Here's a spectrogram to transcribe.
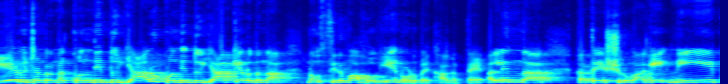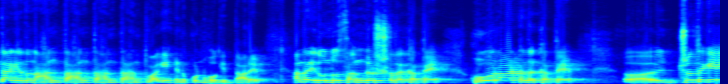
ಏಳು ಜನರನ್ನ ಕೊಂದಿದ್ದು ಯಾರು? ಕೊಂದಿದ್ದು ಯಾಕೆ ಅನ್ನೋದನ್ನ ನಾವು ಸಿನಿಮಾ ಹೋಗಿಯೇ ನೋಡಬೇಕಾಗತ್ತೆ. ಅಲ್ಲಿಂದ ಕತೆ ಶುರುವಾಗಿ ನೀಟಾಗಿ ಅದನ್ನು ಹಂತ ಹಂತ ಹಂತ, ಹಂತವಾಗಿ ಹೆಣ್ಕೊಂಡು ಹೋಗಿದ್ದಾರೆ. ಅಂದ್ರೆ ಇದೊಂದು ಸಂಘರ್ಷದ ಕತೆ, ಹೋರಾಟದ ಕತೆ. ಜೊತೆಗೆ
